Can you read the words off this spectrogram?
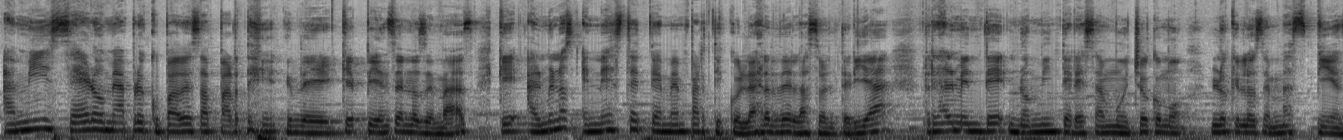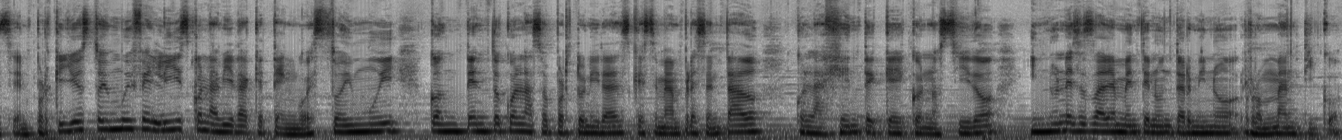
A mí cero me ha preocupado esa parte de qué piensen los demás, que al menos en este tema en particular de la soltería, realmente no me interesa mucho como lo que los demás piensen, porque yo estoy muy feliz con la vida que tengo, estoy muy contento con las oportunidades que se me han presentado, con la gente que he conocido y no necesariamente en un término romántico.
